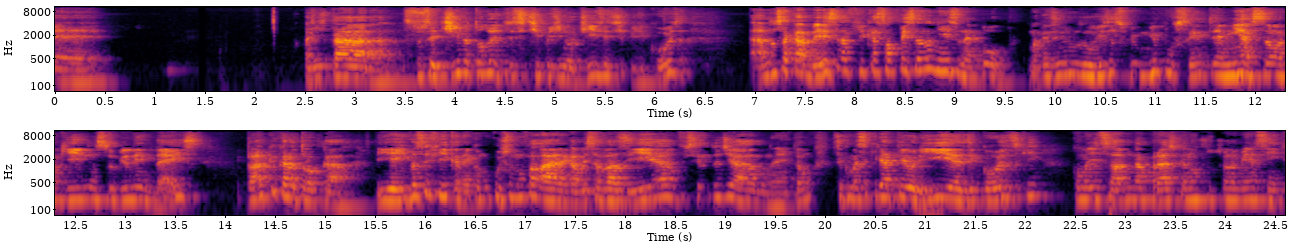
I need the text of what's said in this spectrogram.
é a gente está suscetível a todo esse tipo de notícia, esse tipo de coisa, a nossa cabeça fica só pensando nisso, né? Pô, o Magazine Luiza subiu mil por cento e a minha ação aqui não subiu nem 10. Claro que eu quero trocar. E aí você fica, né? Como costumam falar, né? Cabeça vazia é oficina do diabo, né? Então você começa a criar teorias e coisas que, como a gente sabe, na prática não funciona bem assim.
